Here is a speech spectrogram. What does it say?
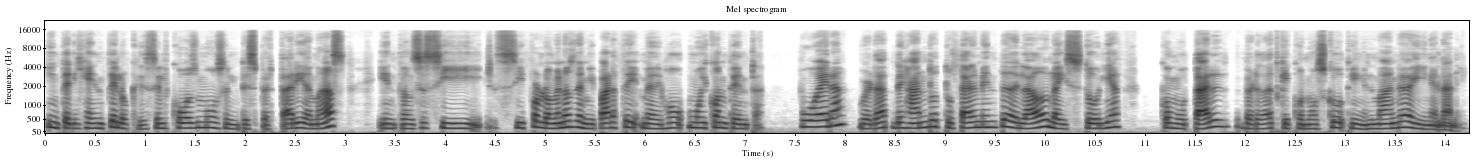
inteligente lo que es el cosmos, el despertar y demás. Y entonces sí, sí, por lo menos de mi parte me dejó muy contenta. Fuera, ¿verdad? Dejando totalmente de lado la historia como tal, ¿verdad? Que conozco en el manga y en el anime.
